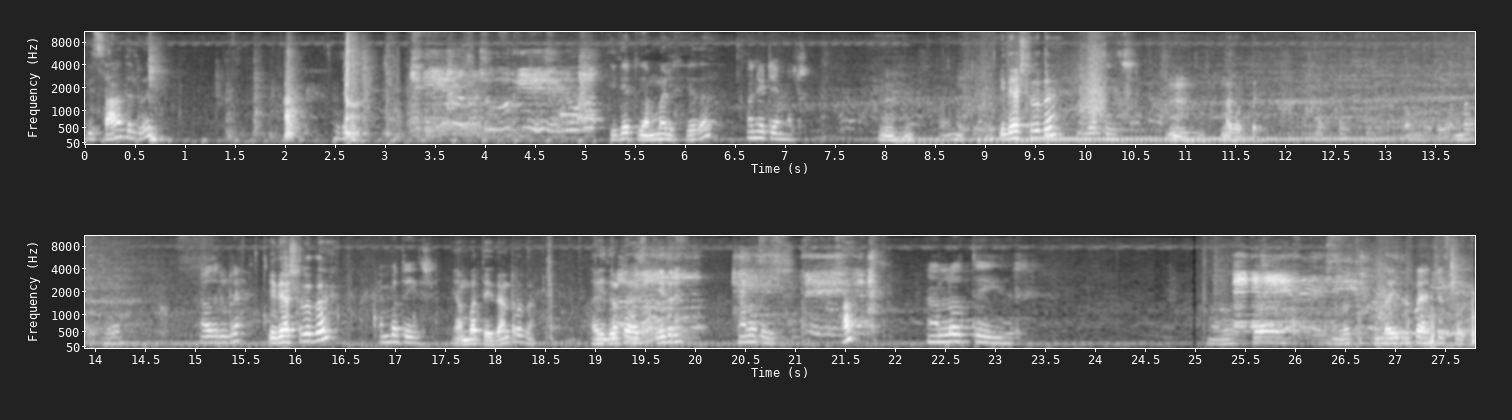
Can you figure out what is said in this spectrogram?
ಇದು ಸಾಣದಲ್ರಿ ಇದೆಷ್ಟು ಎಂ ಎಲ್ ಇದು ಒನ್ ಏಟ್ ಎಂ ಎಲ್ ಹ್ಞೂ ಹ್ಞೂ ಇದೆಷ್ಟರದ ಮೂವತ್ತೈದು ಹ್ಞೂ ಬರೋಬ್ಬರಿ. ಹೌದಿಲ್ಲ ರೀ ಇದೆಷ್ಟರದ ಎಂಬತ್ತೈದು ರೀ. ಎಂಬತ್ತೈದು ಅದು ಐದು ರೂಪಾಯಿ ಇದು ರೀ? ನಲ್ವತ್ತೈದು ಹಾಂ? ನಲ್ವತ್ತೈದು ರೀ. ನಲವತ್ತು ನಲವತ್ತು ಒಂದು ಐದು ರೂಪಾಯಿ ಹೆಚ್ಚಿಸ್ಬೇಕು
